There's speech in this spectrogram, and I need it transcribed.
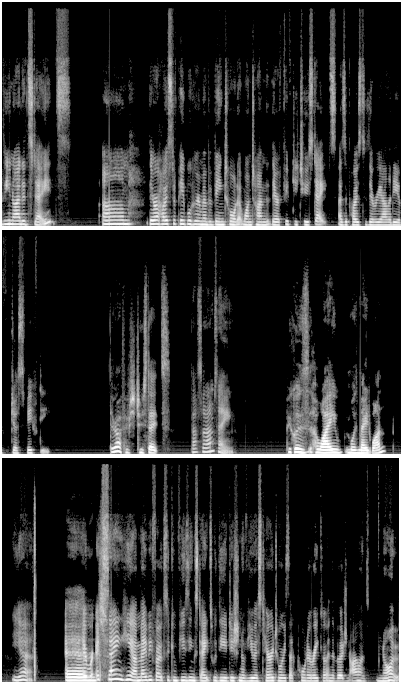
the United States, um, there are a host of people who remember being taught at one time that there are 52 states as opposed to the reality of just 50. There are 52 states That's what I'm saying. because Hawaii was made one. Yeah. It, And it's saying here maybe folks are confusing states with the addition of US territories like Puerto Rico and the Virgin Islands. No.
